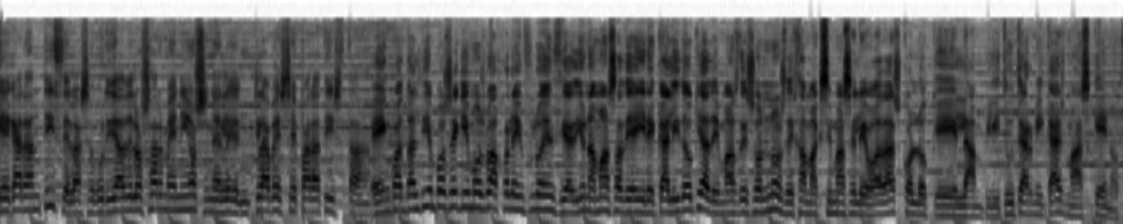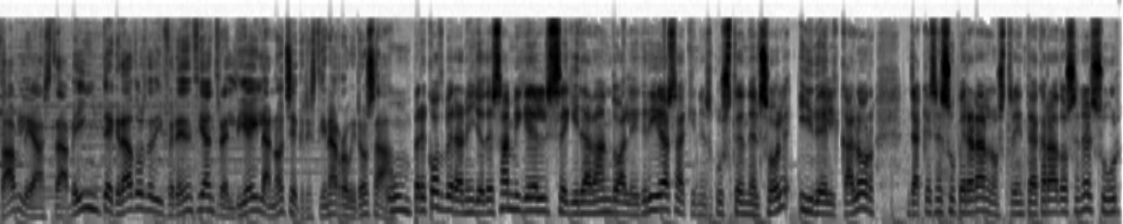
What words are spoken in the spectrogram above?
que garantice la seguridad de los armenios en el enclave separatista. En cuanto al tiempo, seguimos bajo la influencia de una masa de aire cálido que además además de sol, nos deja máximas elevadas, con lo que la amplitud térmica es más que notable. Hasta 20 grados de diferencia entre el día y la noche. Cristina Rovirosa. Un precoz veranillo de San Miguel seguirá dando alegrías a quienes gusten del sol y del calor, ya que se superarán los 30 grados en el sur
